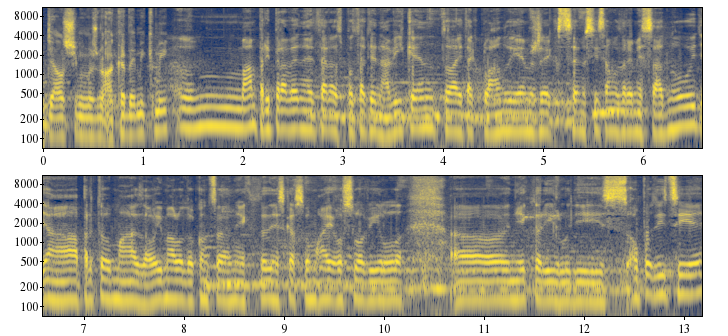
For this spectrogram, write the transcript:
ďalšími možno akademikmi? Ehm, mám pripravené teraz v podstate na víkend, to aj tak plánujem, že chcem si samozrejme sadnúť a preto ma zaujímalo, dokonca dneska som aj oslovil uh, niektorých ľudí z opozície,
